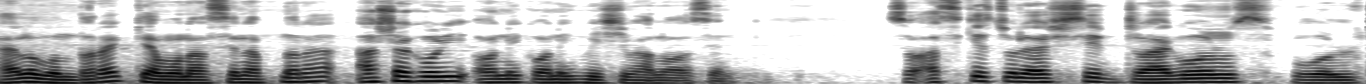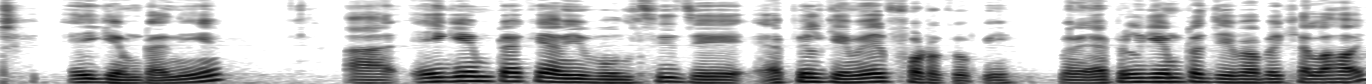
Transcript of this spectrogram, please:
হ্যালো বন্ধুরা, কেমন আছেন আপনারা? আশা করি অনেক অনেক বেশি ভালো আছেন। সো আজকে চলে আসছে ড্রাগনস ওয়ার্ল্ড এই গেমটা নিয়ে। আর এই গেমটাকে আমি বলছি যে অ্যাপেল গেমের ফটোকপি মানে অ্যাপেল গেমটা যেভাবে খেলা হয়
